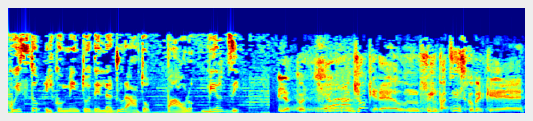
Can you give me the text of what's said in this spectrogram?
Questo il commento del giurato Paolo Virzì gli attori. Joker è un film pazzesco perché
